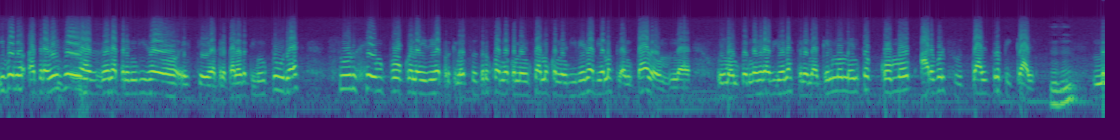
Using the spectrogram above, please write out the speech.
Y bueno, a través de haber aprendido este, a preparar tinturas, surge un poco la idea, porque nosotros cuando comenzamos con el vivero habíamos plantado un montón de graviolas, pero en aquel momento como árbol frutal tropical. No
